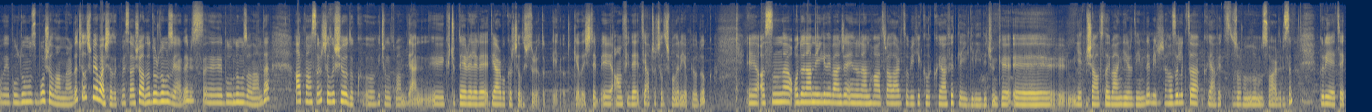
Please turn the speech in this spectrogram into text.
ve bulduğumuz boş alanlarda çalışmaya başladık. Mesela şu anda durduğumuz yerde biz e, bulunduğumuz alanda halk dansları çalışıyorduk. E, hiç unutmam. Yani e, küçük devrelere Diyarbakır çalıştırıyorduk, geliyorduk ya da işte e, amfide tiyatro çalışmaları yapıyorduk. Ee, aslında o dönemle ilgili bence en önemli hatıralar tabii ki kılık kıyafetle ilgiliydi. Çünkü e, 76'da ben girdiğimde bir hazırlıkta kıyafet zorunluluğumuz vardı bizim. Gri etek,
